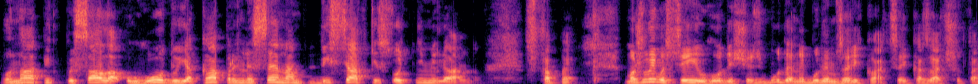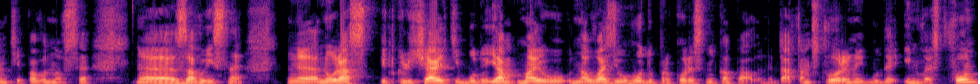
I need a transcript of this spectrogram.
Вона підписала угоду, яка принесе нам десятки сотні мільярдів. Стопе. Можливо, з цієї угоди щось буде, не будемо зарікатися і казати, що там типа, воно все е, зависне. Е, ну, раз підключають і буду. Я маю на увазі угоду про корисні копалини. Да? Там створений буде інвестфонд,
